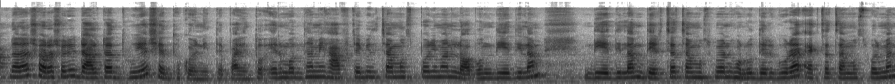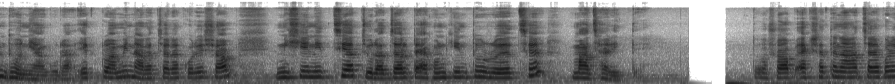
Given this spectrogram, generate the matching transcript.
আপনারা সরাসরি ডালটা ধুয়ে সেদ্ধ করে নিতে পারেন। তো এর মধ্যে আমি হাফ টেবিল চামচ পরিমাণ লবণ দিয়ে দিলাম দিয়ে দিলাম দেড় চা চামচ পরিমাণ হলুদের গুঁড়া, এক চা চামচ পরিমাণ ধনিয়া গুঁড়া। একটু আমি নাড়াচাড়া করে সব মিশিয়ে নিচ্ছি আর চুলার জালটা এখন কিন্তু রয়েছে মাঝারিতে। তো সব একসাথে নাড়াচাড়া করে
